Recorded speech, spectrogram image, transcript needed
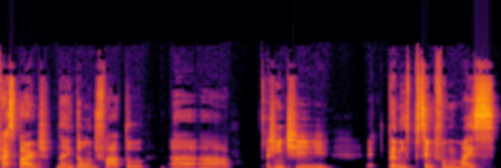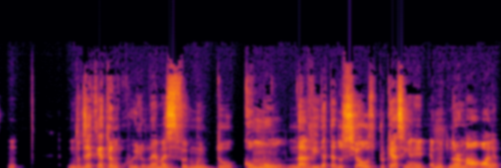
faz parte, né? Então, de fato, a, a, a gente, para mim, sempre foi mais, não vou dizer que é tranquilo, né? Mas foi muito comum na vida até dos CEOs, porque assim, é, é muito normal, olha,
